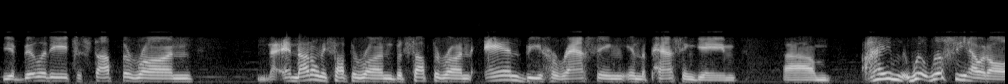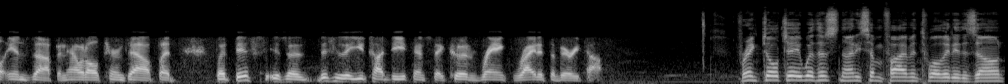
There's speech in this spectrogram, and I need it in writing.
the ability to stop the run, and not only stop the run, but stop the run and be harassing in the passing game. Um, I'm we'll we'll see how it all ends up and how it all turns out. But but this is a this is a Utah defense that could rank right at the very top. Frank Dolce with us, 97.5 and 1280 The Zone.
